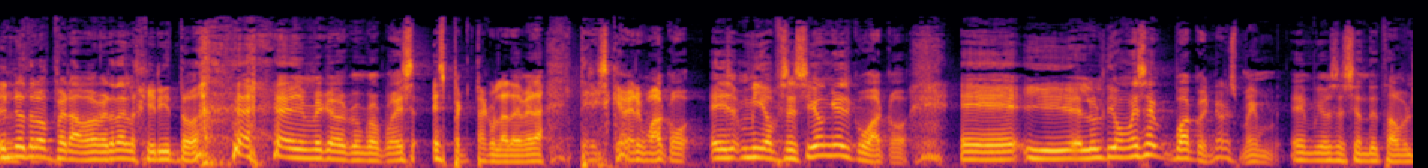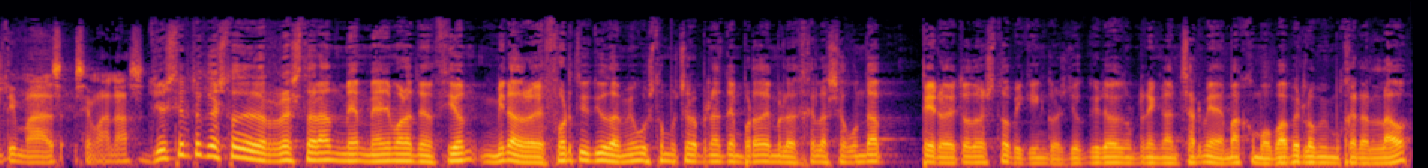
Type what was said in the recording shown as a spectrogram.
Me no te lo esperaba, ¿verdad? El girito. yo me quedo con Guaco. Es espectacular, de verdad. Tenéis que ver Guaco. Es, mi obsesión es Guaco. Eh, y el último mes es Guaco y no es mi, mi, obsesión de estas últimas semanas. Yo es cierto que esto del restaurant me, me ha llamado la atención. Mira, lo de Fortitude a mí me gustó mucho la primera temporada y me lo dejé la segunda, pero de todo esto, vikingos. Yo quiero reengancharme, además, como va a verlo mi mujer al lado,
